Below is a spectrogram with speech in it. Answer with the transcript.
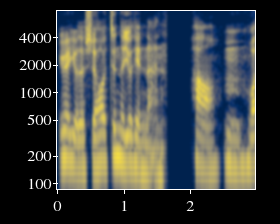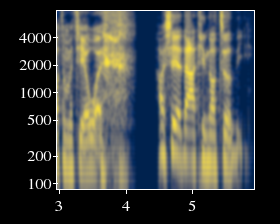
因为有的时候真的有点难。好，嗯，我要怎么结尾？好，谢谢大家听到这里。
